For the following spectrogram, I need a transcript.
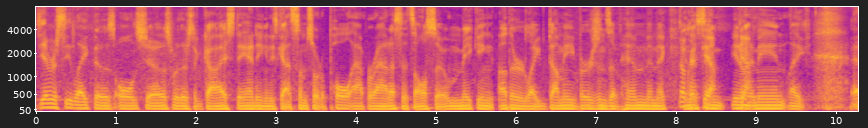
Do you ever see like those old shows where there's a guy standing and he's got some sort of pole apparatus that's also making other like dummy versions of him mimic? Okay, same- yeah, You know yeah. what I mean? Like uh,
